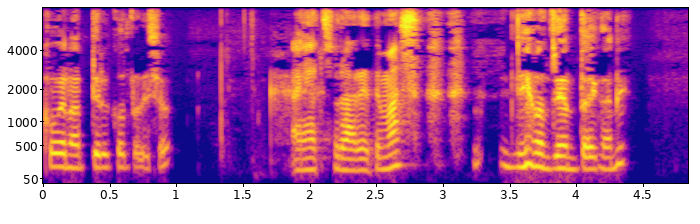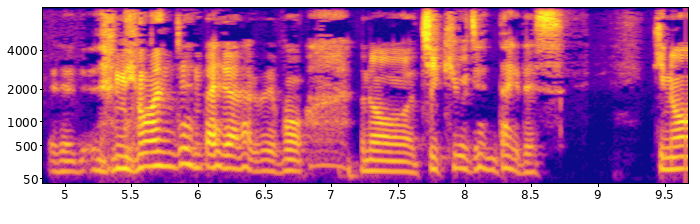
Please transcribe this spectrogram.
こうなってることでしょ？操られてます。日本全体がね。日本全体じゃなくて、もう、その、地球全体です。昨日、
